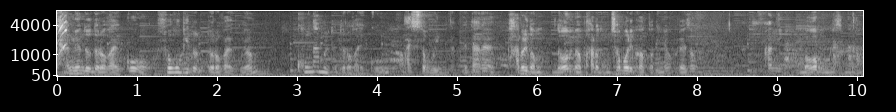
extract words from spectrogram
당면도 들어가 있고 소고기도 들어가 있고요. 콩나물도 들어가 있고 맛있어 보입니다. 일단은 밥을 넣, 넣으면 바로 넘쳐버릴 것 같거든요. 그래서 한 입 먹어보겠습니다.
